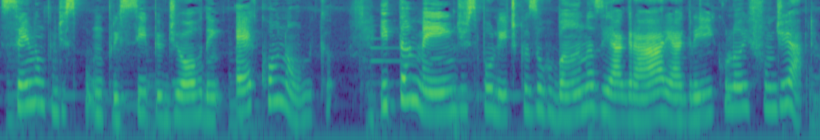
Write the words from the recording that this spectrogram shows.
sendo um, um, princípio de ordem econômica e também de políticas urbanas e agrária, agrícola e fundiária.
